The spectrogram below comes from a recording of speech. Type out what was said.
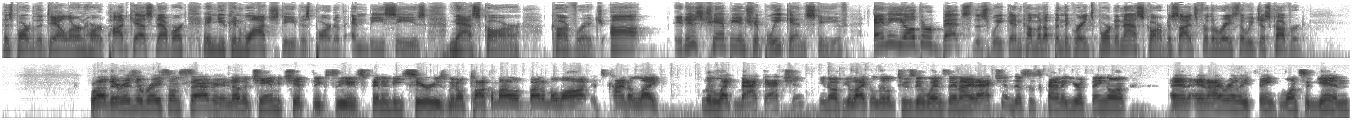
as part of the Dale Earnhardt Podcast Network. And you can watch Steve as part of NBC's NASCAR coverage. Uh, it is championship weekend, Steve. Any other bets this weekend coming up in the great sport of NASCAR besides for the race that we just covered? Well, there is a race on Saturday, another championship. It's the Xfinity Series. We don't talk about, about them a lot. It's kind of like a little like back action. You know, if you like a little Tuesday, Wednesday night action, this is kind of your thing on. And and I really think once again,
